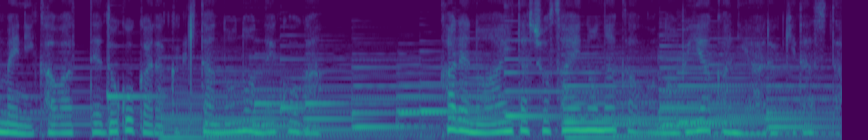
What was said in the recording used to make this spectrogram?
亀に代わってどこからか来た野の猫が彼の空いた書斎の中を伸びやかに歩き出した。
